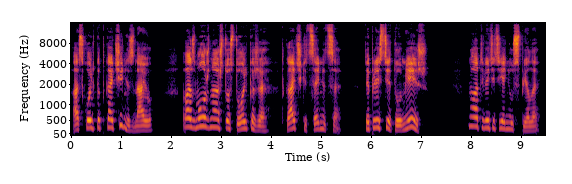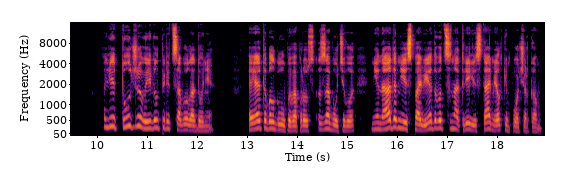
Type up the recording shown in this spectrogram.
а сколько ткачи, не знаю. Возможно, что столько же. Ткачки ценятся. Ты плести-то умеешь?» Но ответить я не успела. Лид тут же вывел перед собой ладони. «Это был глупый вопрос. Забудь его. Не надо мне исповедоваться на три листа мелким почерком.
